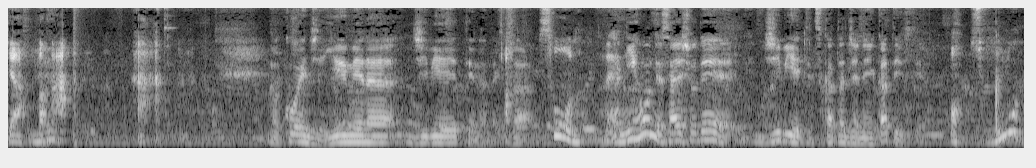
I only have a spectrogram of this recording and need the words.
やば。まあ高円寺で有名なジビエ店なんだけどさ。そうなんだね。日本で最初でジビエって使ったんじゃねえかって言ってたよ、あそうなんだ。うん、やっ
